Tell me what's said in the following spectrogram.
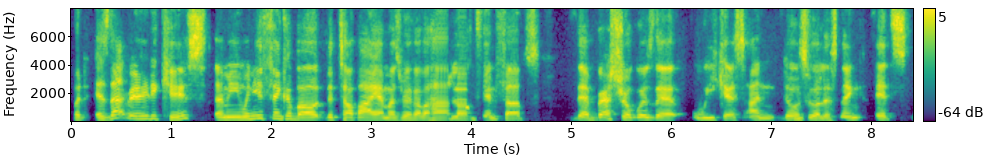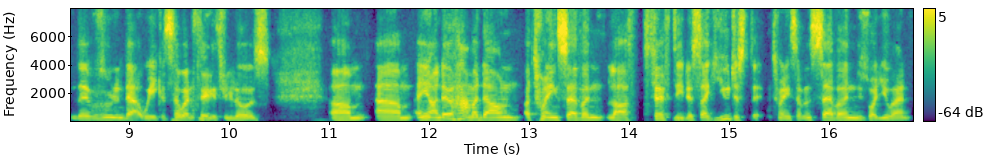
But is that really the case? I mean, when you think about the top IMers we've ever had, Lochte and Phelps, their breaststroke was their weakest. And those who are listening, it's they were running that weak. It's went 33 lows. Um, um, and you know, they'll hammer down a 27 last 50, just like you just did. 27-7 is what you went.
